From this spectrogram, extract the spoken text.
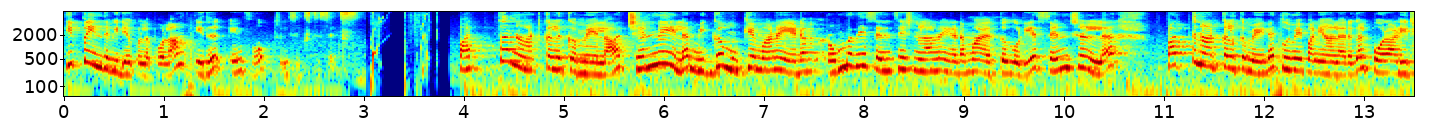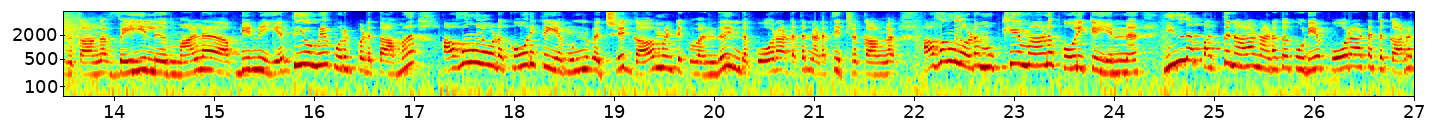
இப்போ இந்த வீடியோக்குள்ளே போகலாம் இது இன்ஃபோ த்ரீ சிக்ஸ்டி சிக்ஸ் பத்து நாட்களுக்கு மேலா சென்னையில் மிக முக்கியமான இடம் ரொம்பவே சென்சேஷனலான இடமா இருக்கக்கூடிய சென்ட்ரலில் பத்து நாட்களுக்கு மேலே தூய்மை பணியாளர்கள் போராடிட்டு இருக்காங்க. வெயில் மழை அப்படின்னு எதையுமே பொருட்படுத்தாம அவங்களோட கோரிக்கையை முன் வச்சு கவர்மெண்ட்டுக்கு வந்து இந்த போராட்டத்தை நடத்திட்டு இருக்காங்க. அவங்களோட முக்கியமான கோரிக்கை என்ன? இந்த பத்து நாளாக நடக்கக்கூடிய போராட்டத்துக்கான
